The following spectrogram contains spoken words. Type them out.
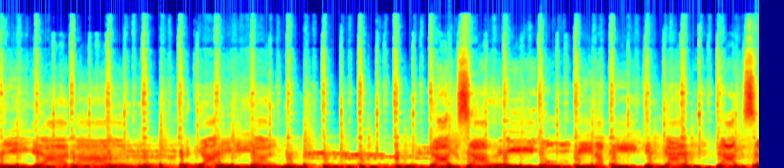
bigyan ng nagkahihiyan Dahil sa iyong pinakikinggan Dahil sa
